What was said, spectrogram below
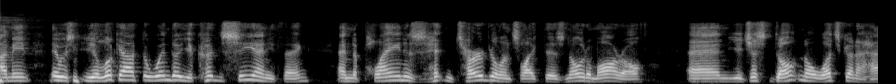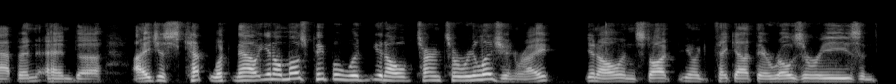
I mean, it was. You look out the window, you couldn't see anything, and the plane is hitting turbulence like there's no tomorrow and you just don't know what's going to happen. And uh, I just kept looking. Now, you know, most people would, you know, turn to religion, right? You know, and start, you know, take out their rosaries and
